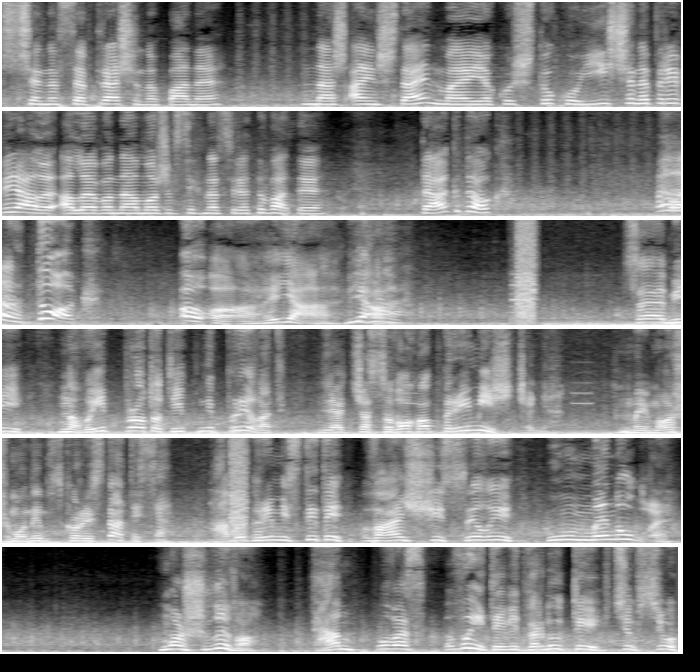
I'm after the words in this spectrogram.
Ще не все втрачено, пане. Наш Айнштайн має якусь штуку, її ще не перевіряли, але вона може всіх нас врятувати. Так, док? А, док! О, а, я, я. Це мій новий прототипний прилад для часового переміщення. Ми можемо ним скористатися, аби перемістити ваші сили у минуле. Можливо, там у вас вийде відвернути цю всю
